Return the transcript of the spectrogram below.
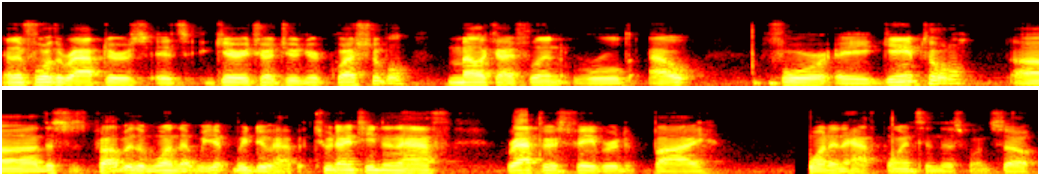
And then for the Raptors, it's Gary Trent Jr. questionable. Malachi Flynn ruled out for a game total. Uh, this is probably the one that we we do have it. 219 and a half. Raptors favored by one and a half points in this one. So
